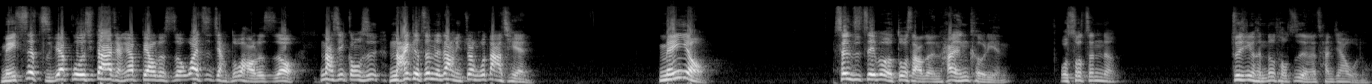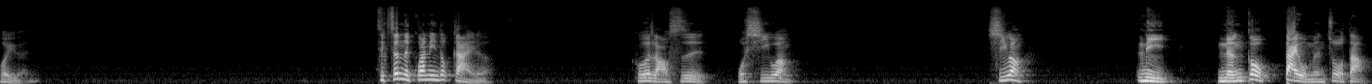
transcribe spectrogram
每次的指标过去，大家讲要标的时候，外资讲多好的时候，那些公司哪一个真的让你赚过大钱？没有。甚至这波有多少人还很可怜？我说真的，最近很多投资人来参加我的会员，这真的观念都改了。各位老师，我希望，希望你能够带我们做到，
